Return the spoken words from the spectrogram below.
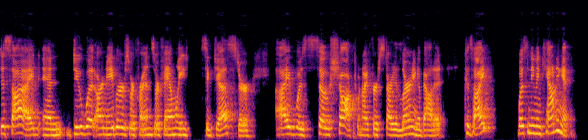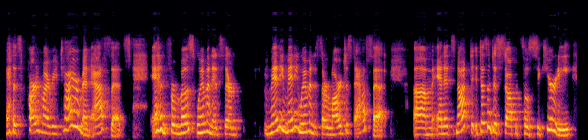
decide and do what our neighbors or friends or family suggest or I was so shocked when I first started learning about it because I wasn't even counting it as part of my retirement assets. And for most women, it's their many, many women, it's their largest asset. Um, and it's not, it doesn't just stop at Social Security.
